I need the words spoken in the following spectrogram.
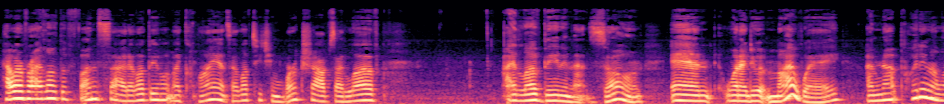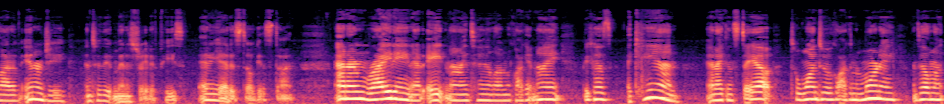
However, I love the fun side. I love being with my clients. I love teaching workshops. I love I love being in that zone. And when I do it my way, I'm not putting a lot of energy into the administrative piece, and yet it still gets done. And I'm writing at 8, 9, 10, 11 o'clock at night because I can. And I can stay up till 1, 2 o'clock in the morning until I'm like,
